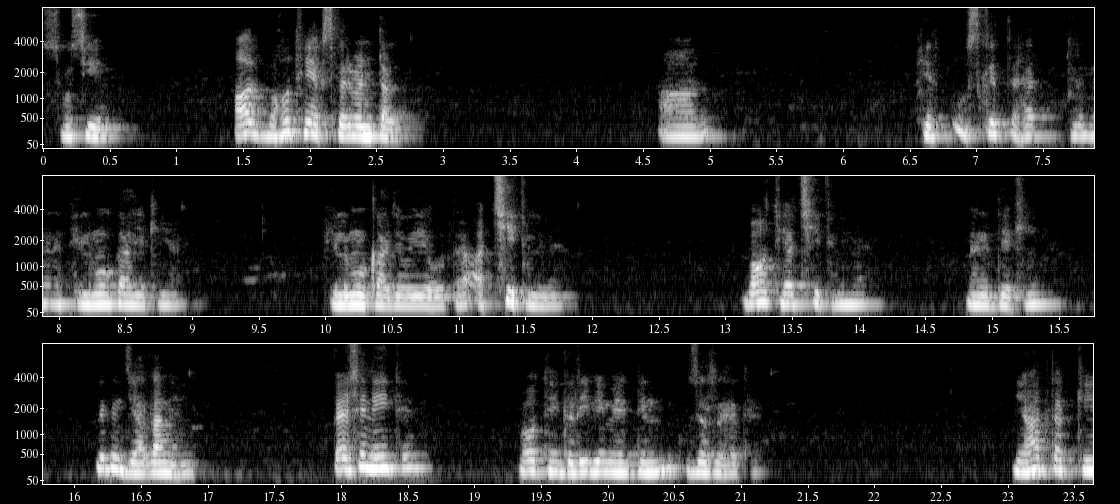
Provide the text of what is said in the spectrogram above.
सोचिए। और बहुत ही एक्सपेरिमेंटल और फिर उसके तहत फिर मैंने फ़िल्मों का ये किया। फ़िल्मों का जो ये होता है, अच्छी फ़िल्में। बहुत ही अच्छी फ़िल्में मैंने देखी, लेकिन ज़्यादा नहीं। पैसे नहीं थे। बहुत ही गरीबी में दिन गुजर रहे थे। यहाँ तक कि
